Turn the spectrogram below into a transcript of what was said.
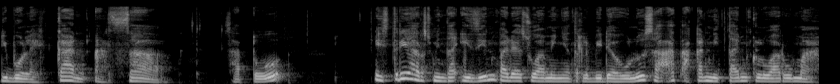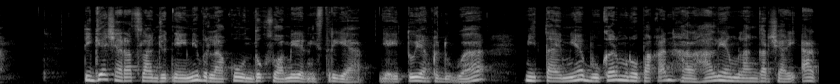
Dibolehkan asal. Satu, Istri harus minta izin pada suaminya terlebih dahulu saat akan me time keluar rumah. Tiga syarat selanjutnya ini berlaku untuk suami dan istri ya, yaitu yang kedua, me time-nya bukan merupakan hal-hal yang melanggar syariat.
